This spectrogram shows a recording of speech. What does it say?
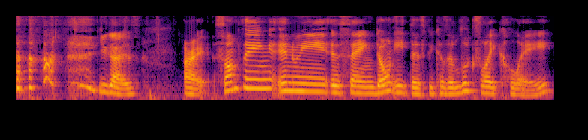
you guys. All right, something in me is saying don't eat this because it looks like clay.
